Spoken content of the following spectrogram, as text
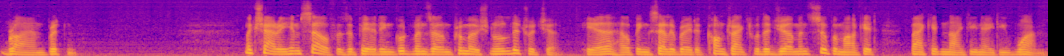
Brian Britton. McSharry himself has appeared in Goodman's own promotional literature, here helping celebrate a contract with a German supermarket back in 1981.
